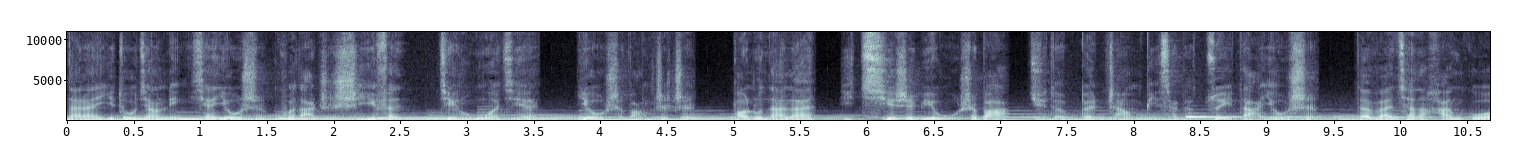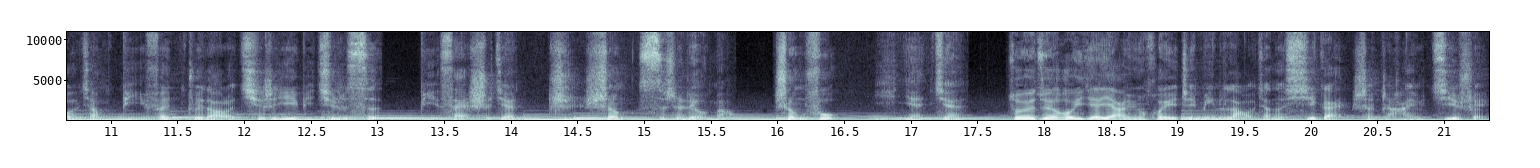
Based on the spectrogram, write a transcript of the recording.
男篮一度将领先优势扩大至十一分。进入末节，又是王治郅帮助男篮以七十比五十八取得本场比赛的最大优势，但顽强的韩国将比分追到了七十一比七十四，比赛时间只剩四十六秒，胜负一念间。作为最后一届亚运会，这名老将的膝盖甚至还有积水，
